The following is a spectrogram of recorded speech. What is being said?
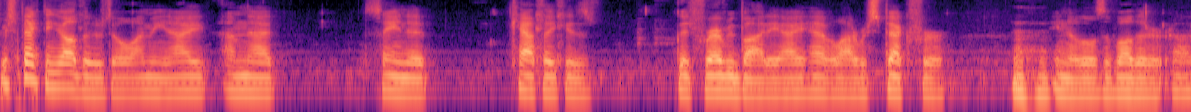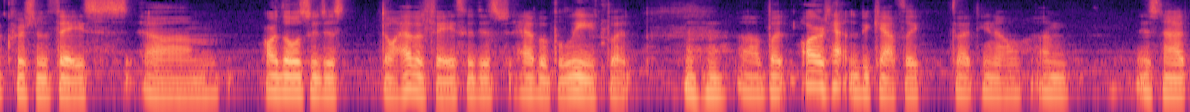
respecting others, though. I mean, I I'm not saying that Catholic is good for everybody. I have a lot of respect for you know those of other uh, Christian faiths, um, or those who just don't have a faith, who just have a belief. But uh, but ours happens to be Catholic. But you know, um, it's not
